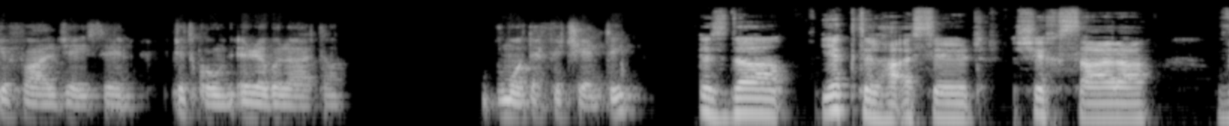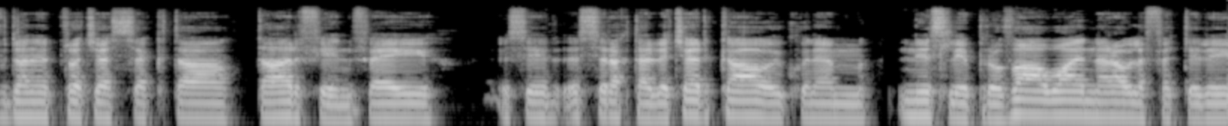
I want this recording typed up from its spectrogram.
kif għal Jason li tkun irregolata. b'mod effiċjenti. Iżda jekk tilħaq issir xi ħsara f'dan il-proċess hekk ta' tarfin fej issir aktar riċerka u jkun hemm nies li jippruvawa naraw l-effetti li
